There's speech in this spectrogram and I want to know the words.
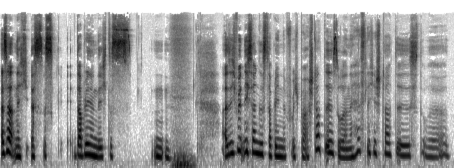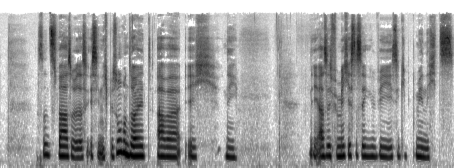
Also nicht, es ist Dublin und ich, das. Also ich würde nicht sagen, dass Dublin eine furchtbare Stadt ist oder eine hässliche Stadt ist oder sonst was oder dass ihr sie nicht besuchen sollt, aber ich, nee. Nee, also für mich ist es irgendwie, sie gibt mir nichts,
